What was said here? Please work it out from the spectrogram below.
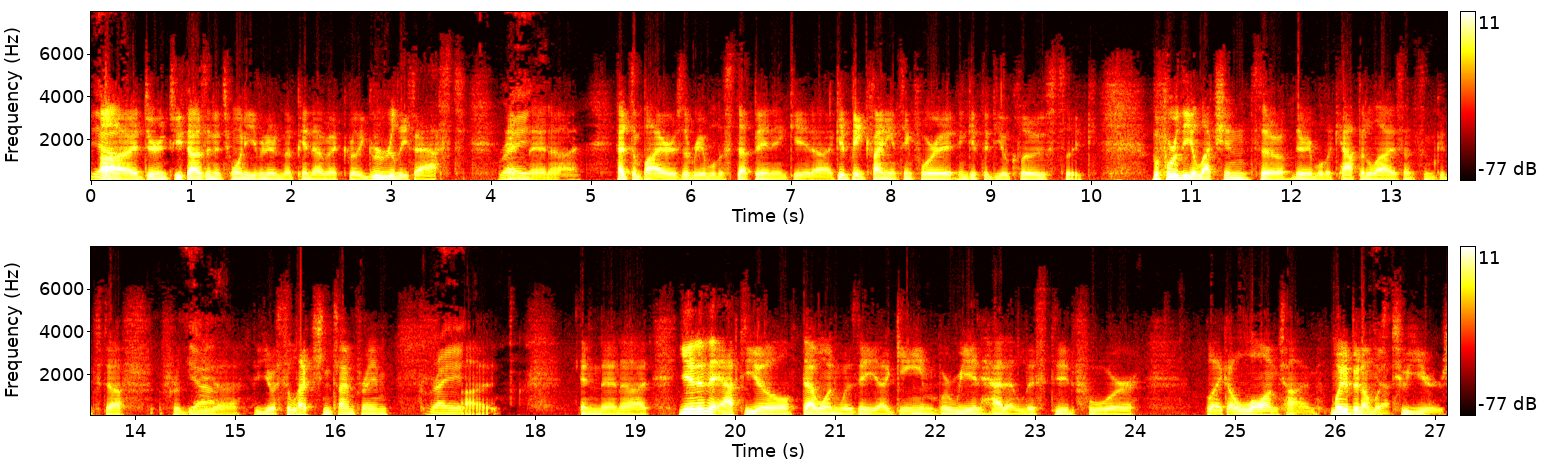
Yeah. uh, during 2020, even during the pandemic. Really grew really fast, right. and then uh, had some buyers that were able to step in and get uh, get bank financing for it and get the deal closed like before the election. So they're able to capitalize on some good stuff for the Yeah. uh, the U.S. election timeframe. Right. And then, uh, yeah, and then the app deal, that one was a, uh game where we had had it listed for like a long time. Might have been Yeah. almost two years.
